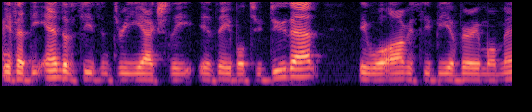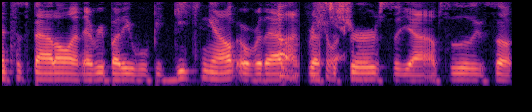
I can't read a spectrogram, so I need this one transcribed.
if at the end of season three he actually is able to do that, it will obviously be a very momentous battle, and everybody will be geeking out over that. Oh, I'm rest sure. assured. So yeah, absolutely. So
